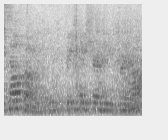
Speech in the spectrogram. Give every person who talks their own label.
Speaker 1: cell phone, please make sure that you turn it off.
